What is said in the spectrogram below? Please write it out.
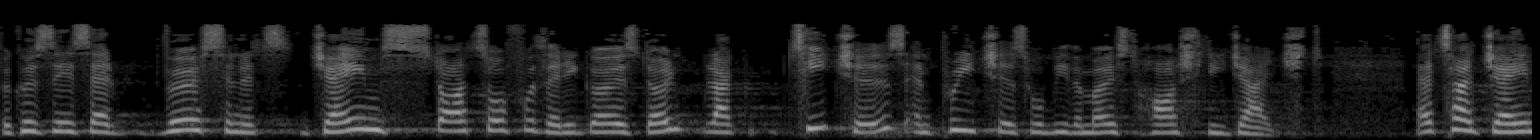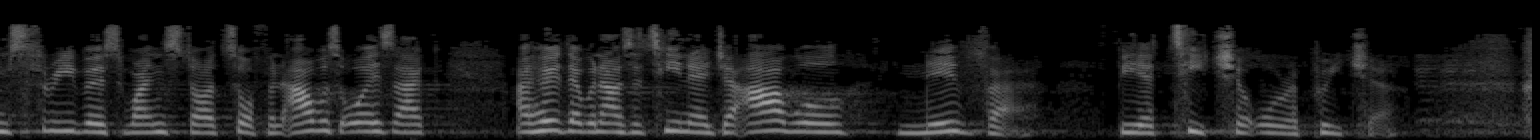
because there's that verse and it's James starts off with it. He goes, Don't like teachers and preachers will be the most harshly judged. That's how James 3, verse 1 starts off. And I was always like, I heard that when I was a teenager, I will never be a teacher or a preacher.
